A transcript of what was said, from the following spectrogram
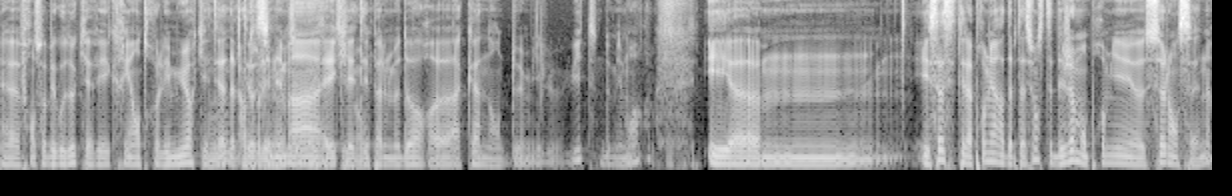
Euh, François Bégodeau qui avait écrit Entre les murs, qui était mmh, adapté au cinéma et qui a été Palme d'Or euh, à Cannes en 2008, de mémoire. Et, euh, et ça, c'était la première adaptation. C'était déjà mon premier seul en scène.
